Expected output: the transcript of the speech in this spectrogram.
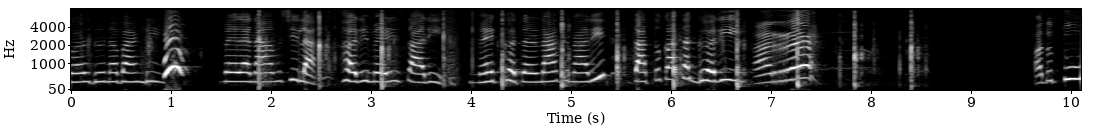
कर दो ना बांडी। मेरा नाम शिला हरी मेरी सारी मैं खतरनाक नारी जातो का आता घरी अरे! आता तू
